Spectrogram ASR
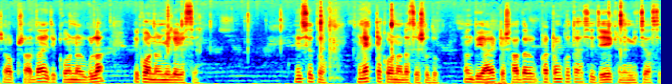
সব সাদা, এই যে কর্নারগুলা, এই কর্নার মিলে গেছে। মিলছে তো মানে একটা কর্নার আছে শুধু। এখন দিয়ে আরেকটা সাদা বাটন কোথায় আছে? যে এখানে নিচে আছে।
